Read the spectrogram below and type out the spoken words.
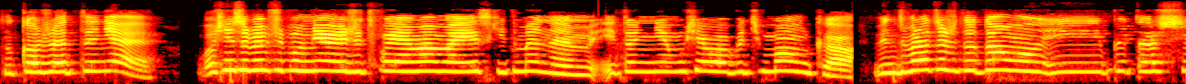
tylko że ty nie. Właśnie sobie przypomniałeś, że twoja mama jest hitmanem i to nie musiała być mąka. Więc wracasz do domu i pytasz się,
